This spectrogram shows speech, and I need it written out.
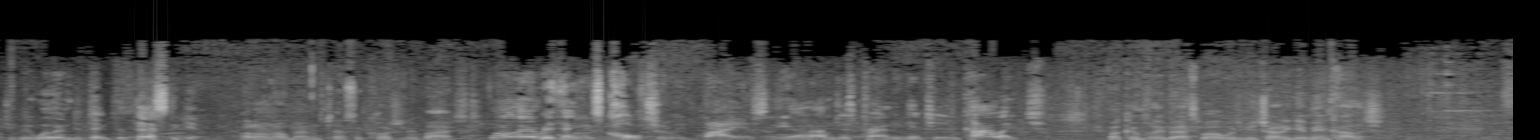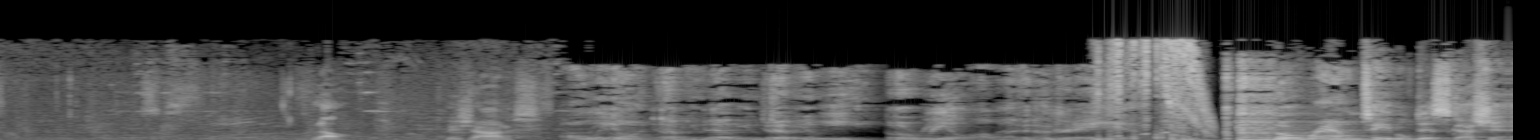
Would you be willing to take the test again? I don't know, man. Them tests are culturally biased. Well, everything is culturally biased, Neon. I'm just trying to get you in college. If I couldn't play basketball, would you be trying to get me in college? No. At least honest. Only on WWE, The Real 1100 AM. The Roundtable Discussion.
